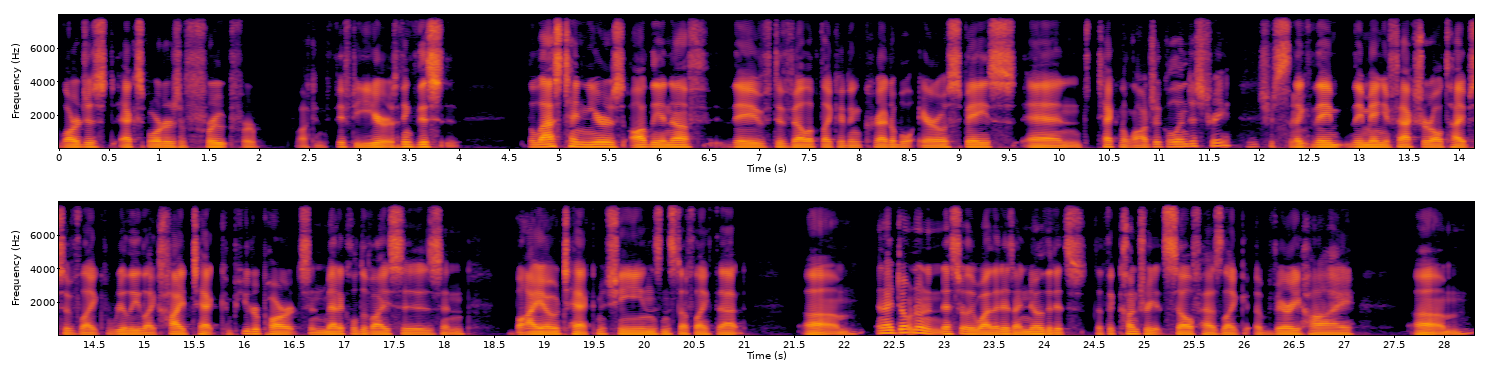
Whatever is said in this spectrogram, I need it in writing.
largest exporters of fruit for fucking 50 years. I think this, the last 10 years, oddly enough, they've developed like an incredible aerospace and technological industry. Interesting. Like they they manufacture all types of like really like high tech computer parts and medical devices and biotech machines and stuff like that. Um, and I don't know necessarily why that is. I know that it's that the country itself has like a very high, um,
